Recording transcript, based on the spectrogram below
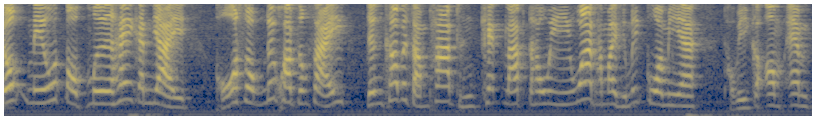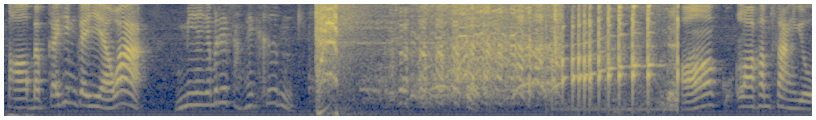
ยกนิ้วตบมือให้กันใหญ่ โขศกด้วยความสงสัย จึงเข้าไปสัมภาษณ์ถึงเคล็ดลับทวีว่าทำไมถึงไม่กลัวเมีย ทวีก็อ้อมแอมตอบแบบกระหิมกระเหี่ยว่า เมียยังไม่ได้สั่งให้ขึ้น อ๋อ รอคำสั่งอยู่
